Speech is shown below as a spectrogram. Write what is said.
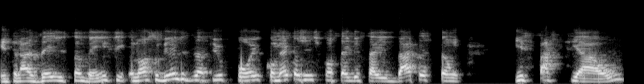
e trazer isso também. Enfim, o nosso grande desafio foi como é que a gente consegue sair da questão espacial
